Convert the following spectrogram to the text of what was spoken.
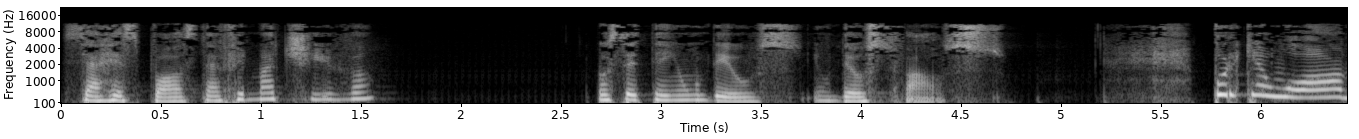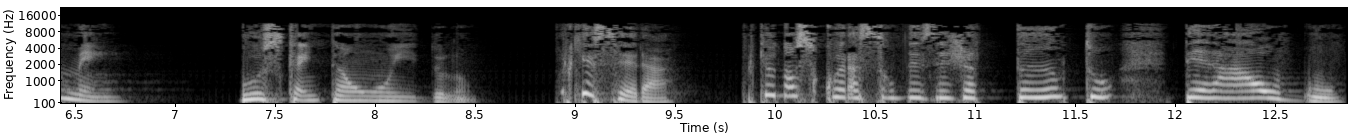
Se a resposta é afirmativa, você tem um Deus e um Deus falso. Por que o homem busca então um ídolo? Por que será? Porque o nosso coração deseja tanto ter algo.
